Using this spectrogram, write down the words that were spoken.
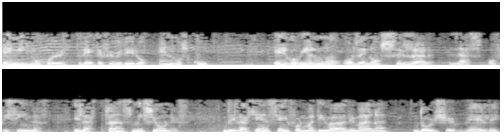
El mismo jueves 3 de febrero en Moscú, el gobierno ordenó cerrar las oficinas y las transmisiones de la agencia informativa alemana Deutsche Welle,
